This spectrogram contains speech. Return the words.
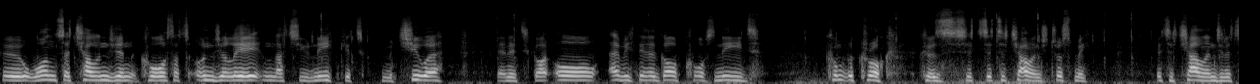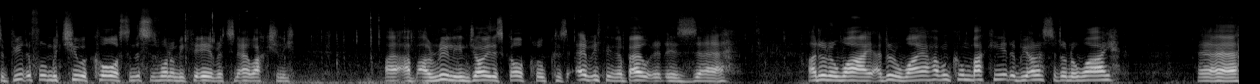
who wants a challenging course that's undulating, that's unique, it's mature, and it's got all everything a golf course needs, come to Crook because it's, it's a challenge, trust me. It's a challenge and it's a beautiful, mature course, and this is one of my favourites now actually. I, I, really enjoy this golf club because everything about it is uh, I don't know why. I don't know why I haven't come back here, to be honest. I don't know why. Uh,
